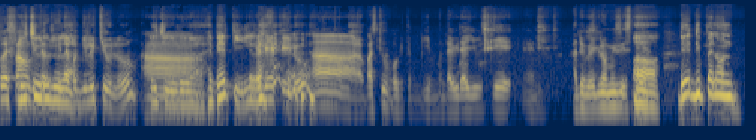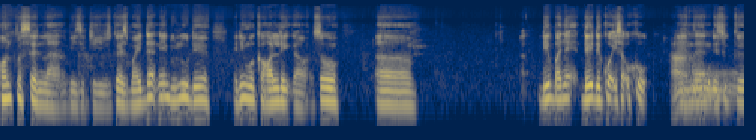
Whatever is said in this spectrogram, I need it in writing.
first round Lucu kita, dulu kita lah. pergi lucu dulu. Lucu dulu lah. Happy-happy lah. Happy happy dulu. ah, lepas tu baru kita pergi mendayu-dayu sikit. And ada background music sikit. Oh, dia depend on on person lah basically because my dad ni dulu dia dia ni workaholic tau. So uh, dia banyak dia dia kuat isap ukuk. Ha. And then dia suka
